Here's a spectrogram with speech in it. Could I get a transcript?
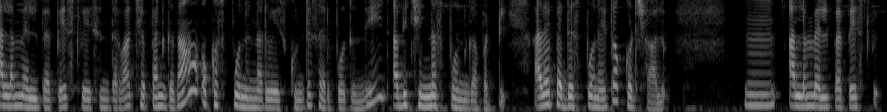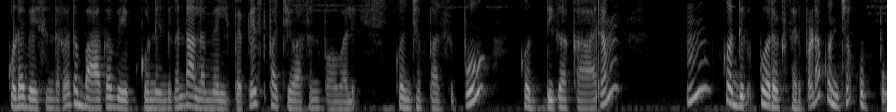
అల్లం వెల్లిపాయ పేస్ట్ వేసిన తర్వాత చెప్పాను కదా ఒక స్పూన్ ఉన్నర వేసుకుంటే సరిపోతుంది. అది చిన్న స్పూన్ కాబట్టి అదే పెద్ద స్పూన్ అయితే ఒక్కటి చాలు. అల్లం వెల్లిపాయ పేస్ట్ కూడా వేసిన తర్వాత బాగా వేపుకోండి. ఎందుకంటే అల్లం వెల్లిపాయ పేస్ట్ పచ్చివాసన పోవాలి. కొంచెం పసుపు కొద్దిగా కారం కొద్దిగా కూరకు సరిపడా కొంచెం ఉప్పు.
